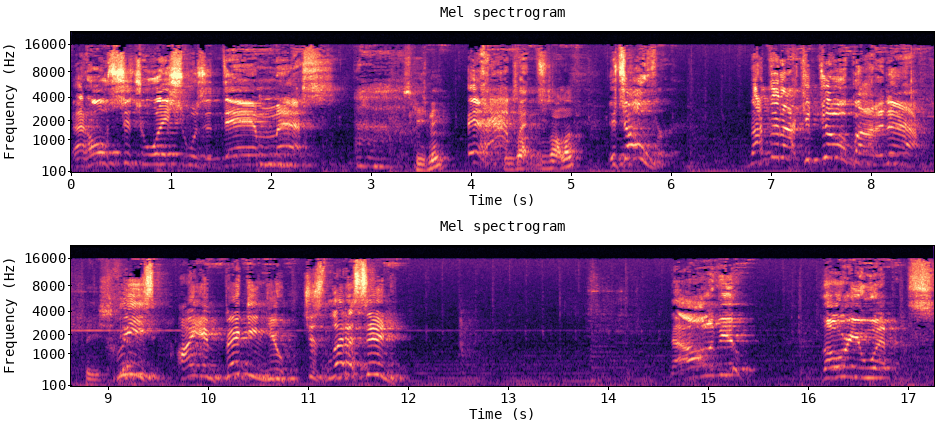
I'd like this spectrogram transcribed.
That whole situation was a damn mess. Excuse me? It Was that, was that love? It's over. Nothing I can do about it now. Please. yeah. Please, I am begging you, just let us in. Now, all of you, lower your weapons.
